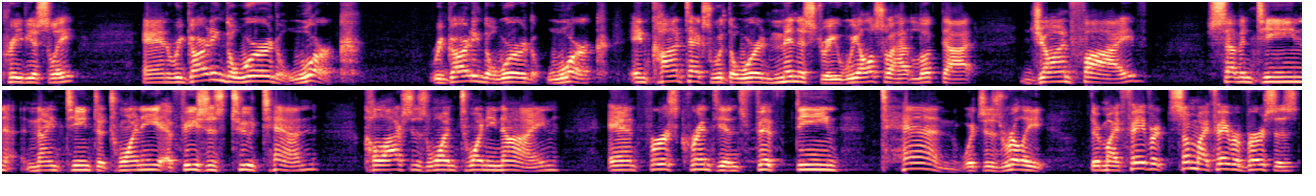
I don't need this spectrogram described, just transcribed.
previously. And regarding the word work, regarding the word work in context with the word ministry, we also had looked at John 5, 17, 19 to 20, Ephesians 2, 10, Colossians 1, 29, and 1 Corinthians 15, 10, which is really, they're my favorite, some of my favorite verses,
